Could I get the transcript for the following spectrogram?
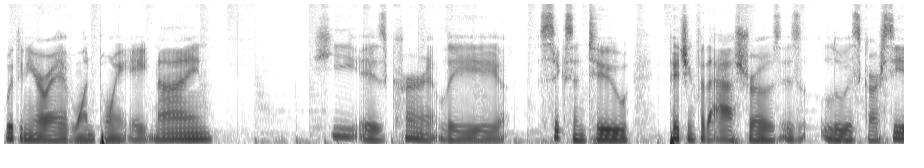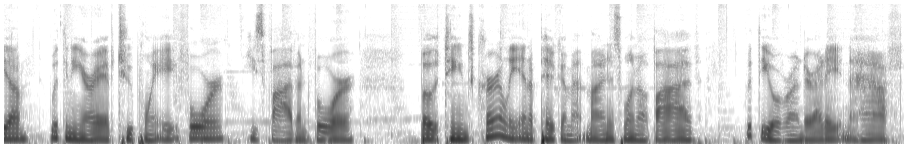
with an ERA of 1.89. He is currently six and two. Pitching for the Astros is Luis Garcia with an ERA of 2.84. He's five and four. Both teams currently in a pick'em at minus 105 with the over/under at eight and a half.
